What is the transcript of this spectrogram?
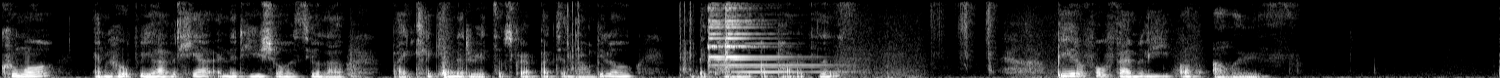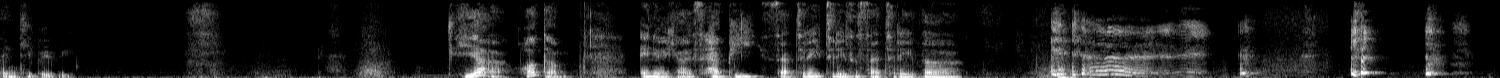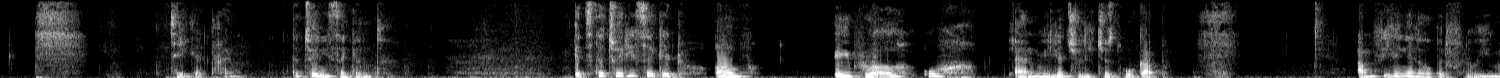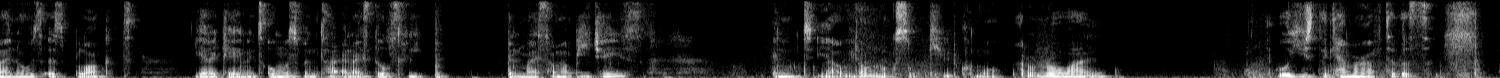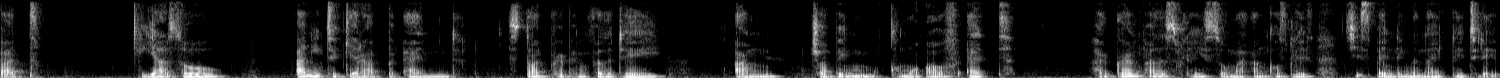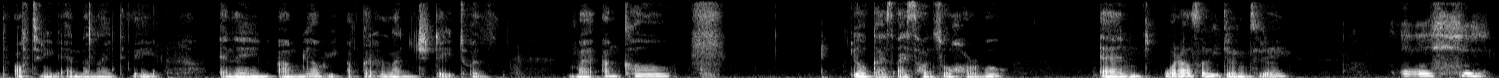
Kumo. And we hope you have it here and that you show us your love by clicking that red subscribe button down below and becoming a part of this beautiful family of ours. Thank you, baby. Yeah, welcome. Anyway, guys, happy Saturday. Today's a Saturday, the take it, Krem. The 22nd. It's the 22nd of April. Ooh, and we literally just woke up. I'm feeling a little bit fluey. My nose is blocked. Yet again, it's almost winter and I still sleep in my summer PJs. And yeah, we don't look so cute, Kumo. I don't know why. We'll use the camera after this. But yeah, so I need to get up and start prepping for the day. I'm dropping Kumo off at her grandfather's place, so my uncle's place. She's spending the night there today, the afternoon and the night there. And then um yeah, we I've got a lunch date with my uncle. Yo guys, I sound so horrible. And what else are we doing today?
